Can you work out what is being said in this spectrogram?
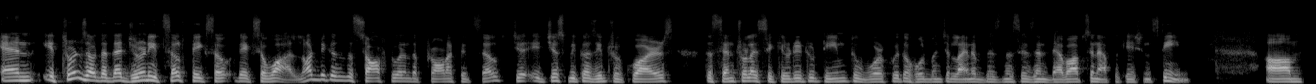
And it turns out that that journey itself takes a, takes a while, not because of the software and the product itself, it's just because it requires the centralized security to team to work with a whole bunch of line of businesses and DevOps and applications team. Um,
